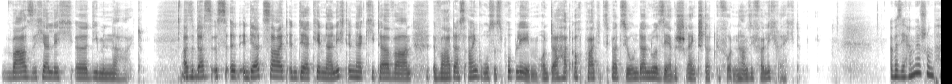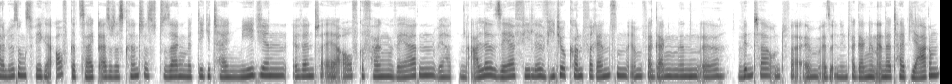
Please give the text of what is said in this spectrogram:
war sicherlich äh, die Minderheit. Also mhm. das ist äh, in der Zeit, in der Kinder nicht in der Kita waren, war das ein großes Problem. Und da hat auch Partizipation dann nur sehr beschränkt stattgefunden. Haben Sie völlig recht. Aber Sie haben ja schon ein paar Lösungswege aufgezeigt. Also das könnte sozusagen mit digitalen Medien eventuell aufgefangen werden. Wir hatten alle sehr viele Videokonferenzen im vergangenen äh, Winter und vor allem also in den vergangenen anderthalb Jahren.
